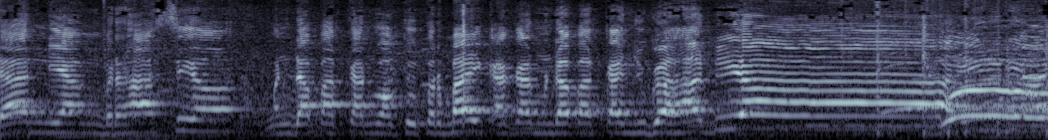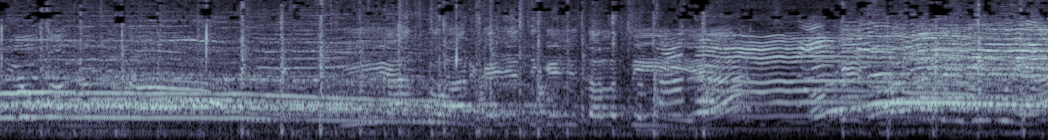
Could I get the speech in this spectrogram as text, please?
dan yang berhasil mendapatkan waktu terbaik akan mendapatkan juga hadiah. Ini dia hadiah. Iya tuh harganya 3 juta lebih ya. Oke semangat ya ibu ya.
